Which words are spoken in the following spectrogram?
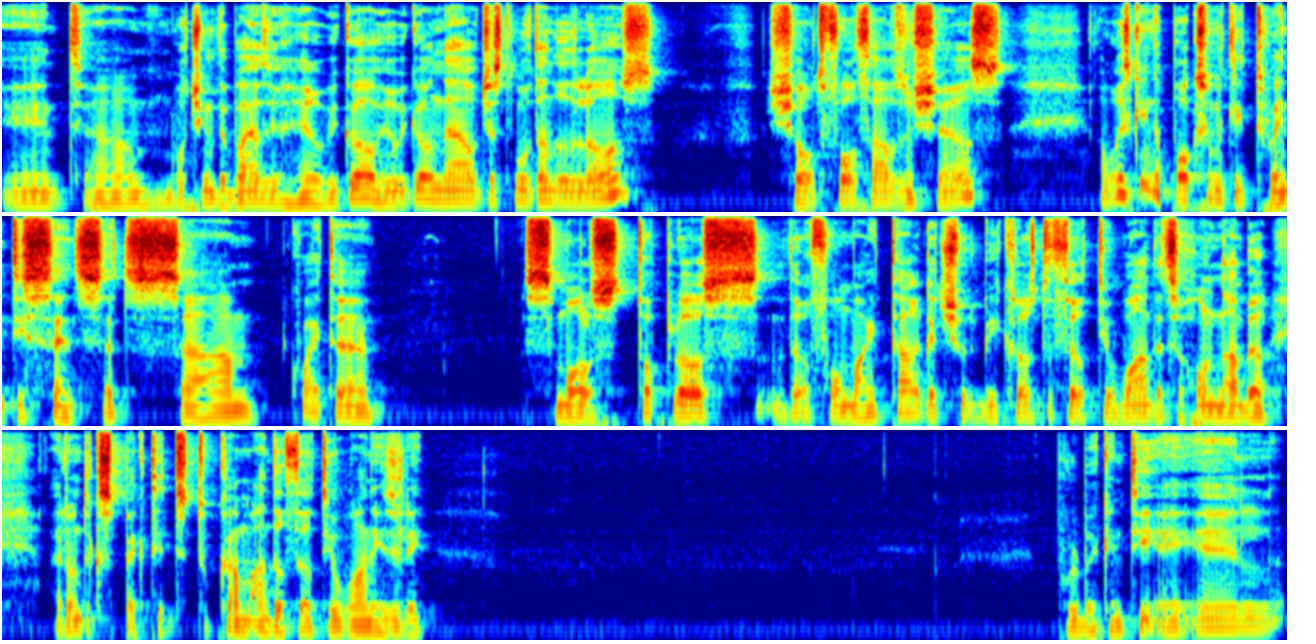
And um, watching the buyers here, here we go, here we go now, just moved under the lows, short 4,000 shares. I'm risking approximately 20 cents. That's um, quite a small stop loss. Therefore, my target should be close to 31. That's a whole number. I don't expect it to come under 31 easily. Pull back in TAL.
